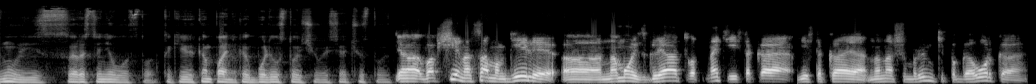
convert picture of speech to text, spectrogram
ну, из растениеводства. Такие компании как более устойчивые себя чувствуют. А, вообще, на самом деле, а, на мой взгляд, взгляд, вот знаете, есть такая, есть такая на нашем рынке поговорка,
